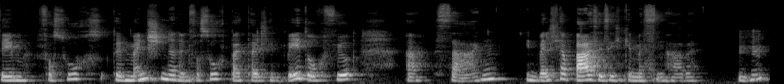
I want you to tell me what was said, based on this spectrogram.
dem Versuch, dem Menschen, der den Versuch bei Teilchen B durchführt, äh, sagen, in welcher Basis ich gemessen habe. Mhm.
